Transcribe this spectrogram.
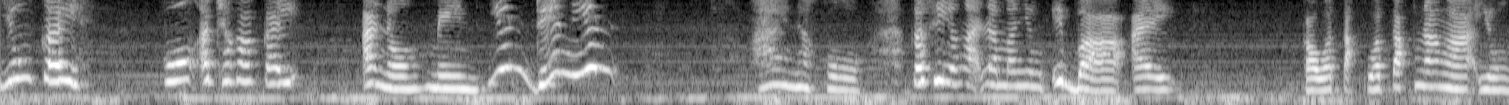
yung kay kung at saka kay ano, Maine, yun din, yun. Ay, nako. Kasi nga naman yung iba ay kawatak-watak na nga yung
